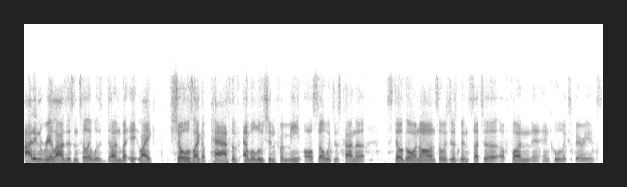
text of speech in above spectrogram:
I didn't realize this until it was done, but it like shows like a path of evolution for me also, which is kind of still going on. So it's just been such a, a fun and, and cool experience.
